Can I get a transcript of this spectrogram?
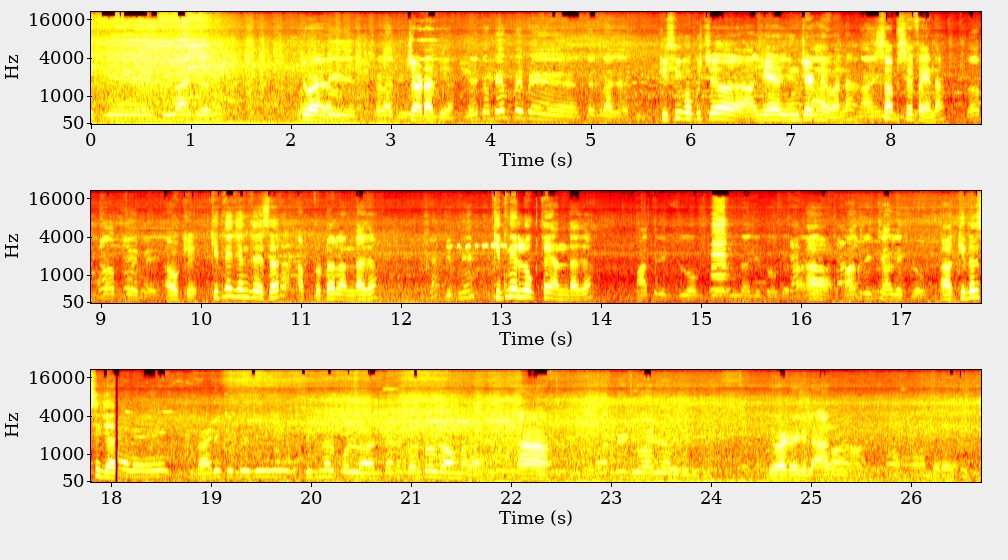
इसलिए डिवाइडर डिवाइडर चढ़ा दिया। नहीं तो टेम्पे पे टकरा जाती। किसी को कुछ ये इंजर्ड नहीं हुआ ना? ना, सब सेफ है ना? सब सब टेम्पे ओके कितने जन थे सर आप टोटल अंदाजा? कितने? कितने लोग थे अंदाजा? हो. गए हाँ. पैंतीस चालीस लोग अ, किधर से जा गाडी कुठेतरी सिग्नल पडलं आणि त्याने कंट्रोल जाऊन गाडी हां. त्याकडे डिवायडर गेली ती डिवायडर गेला. हा, आं- हा. हां, हां, बरोबर.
